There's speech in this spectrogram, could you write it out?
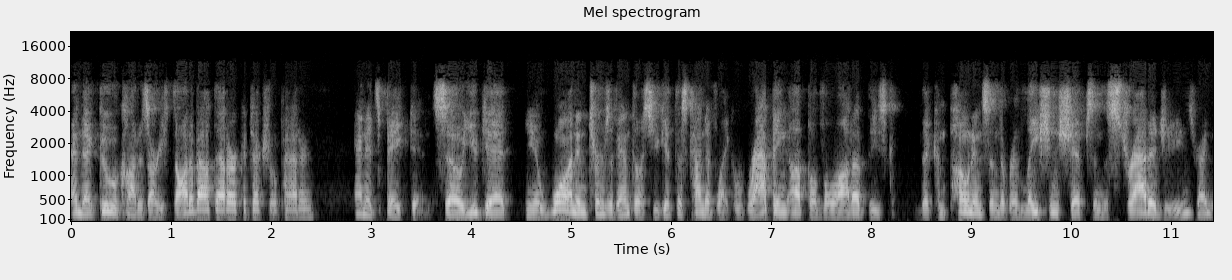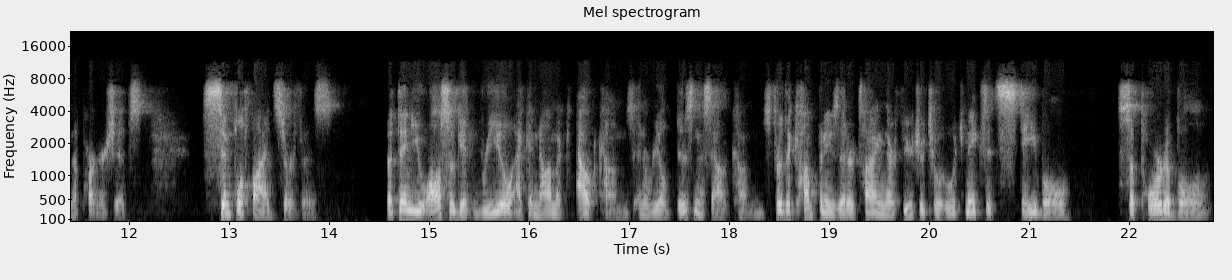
and that Google Cloud has already thought about that architectural pattern and it's baked in. So you get, you know, one in terms of Anthos, you get this kind of like wrapping up of a lot of these the components and the relationships and the strategies, right, and the partnerships, simplified surface. But then you also get real economic outcomes and real business outcomes for the companies that are tying their future to it, which makes it stable, supportable,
